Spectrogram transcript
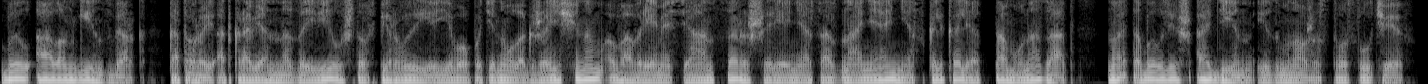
был Алан Гинзберг – который откровенно заявил, что впервые его потянуло к женщинам во время сеанса расширения сознания несколько лет тому назад, но это был лишь один из множества случаев.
